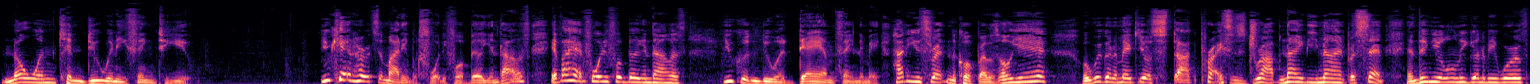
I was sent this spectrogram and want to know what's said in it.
no one can do anything to you. You can't hurt somebody with $44 billion. If I had $44 billion, you couldn't do a damn thing to me. How do you threaten the Koch brothers? Oh yeah? Well, we're going to make your stock prices drop 99% and then you're only going to be worth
